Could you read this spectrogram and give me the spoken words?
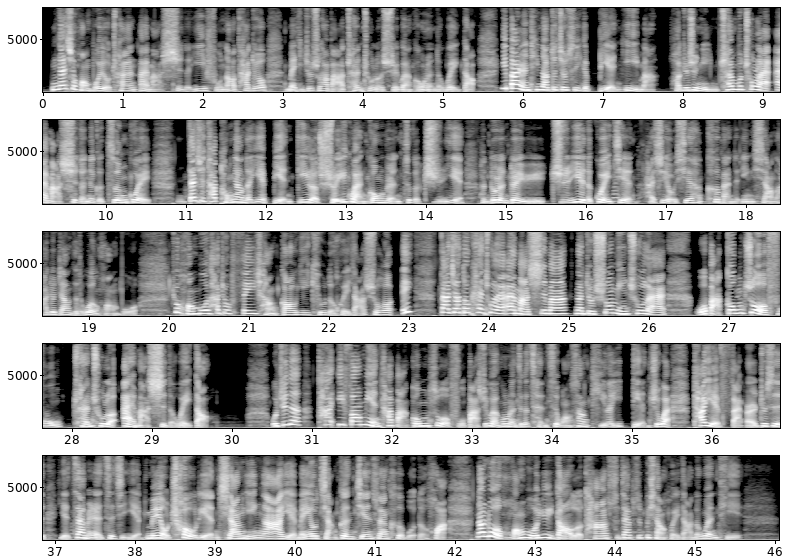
应该是黄渤有穿爱马仕的衣服，然后他就媒体就说他把它穿出了水管工人的味道。一般人听到这就是一个贬义嘛。好，就是你穿不出来爱马仕的那个尊贵，但是他同样的也贬低了水管工人这个职业。很多人对于职业的贵贱还是有一些很刻板的印象的。他就这样子问黄渤，就黄渤他就非常高 EQ 的回答说：“诶，大家都看出来爱马仕吗？那就说明出来，我把工作服穿出了爱马仕的味道。”我觉得他一方面他把工作服、把水管工人这个层次往上提了一点之外，他也反而就是也赞美了自己，也没有臭脸相迎啊，也没有讲更尖酸刻薄的话。那如果黄渤遇到了他实在不是不想回答的问题，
